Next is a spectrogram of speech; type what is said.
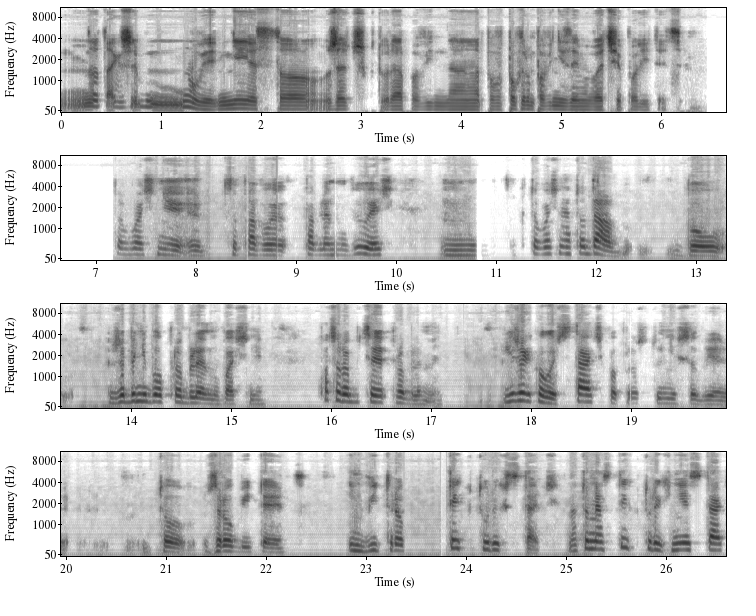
No także mówię, nie jest to rzecz, która powinna, po, po którą powinni zajmować się politycy. To właśnie, co Paweł, Pawle mówiłeś, mm, kto właśnie na to da, bo żeby nie było problemu właśnie po co robić sobie problemy? Jeżeli kogoś stać, po prostu niech sobie to zrobi te in vitro tych, których stać. Natomiast tych, których nie stać,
